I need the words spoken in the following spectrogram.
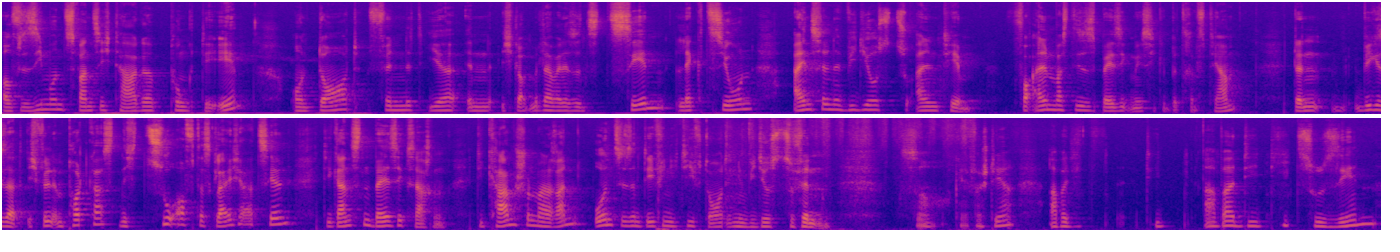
auf 27tage.de und dort findet ihr in, ich glaube mittlerweile sind es 10 Lektionen, einzelne Videos zu allen Themen. Vor allem was dieses Basic-mäßige betrifft, ja. Denn, wie gesagt, ich will im Podcast nicht zu oft das Gleiche erzählen. Die ganzen Basic-Sachen, die kamen schon mal ran und sie sind definitiv dort in den Videos zu finden. So, okay, verstehe. Aber die aber die, die zu sehen,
